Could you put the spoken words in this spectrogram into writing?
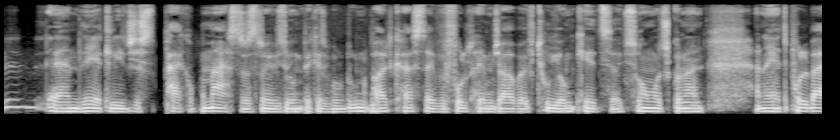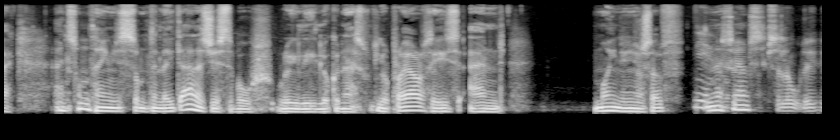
um, lately just pack up a master's that I was doing because we're doing a podcast. I have a full time job. I have two young kids. I have so much going on, and I had to pull back. And sometimes something like that is just about really looking at your priorities and minding yourself. Yeah. Isn't that, James? Absolutely.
